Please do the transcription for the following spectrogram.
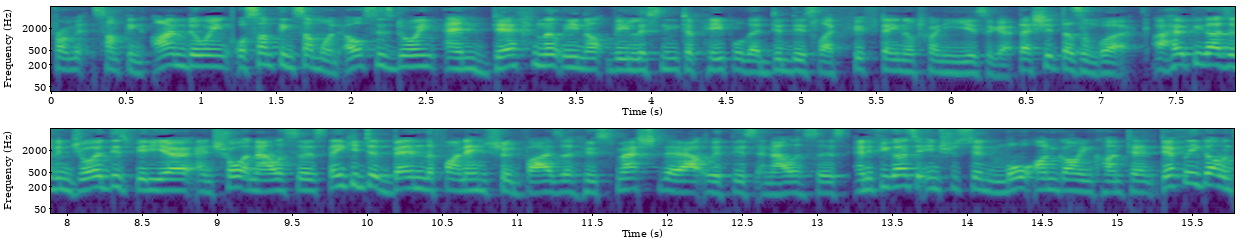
from something I'm doing or something someone else is doing, and definitely not be listening to people that did this like 15 or 20 years ago. That shit doesn't work. I hope you guys have enjoyed this video and short analysis. Thank you to Ben, the financial advisor, who smashed it out with this analysis. And if you guys are interested in more ongoing content, definitely go and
